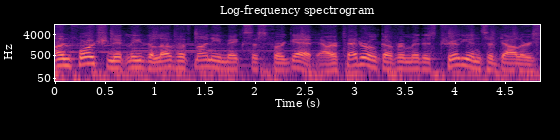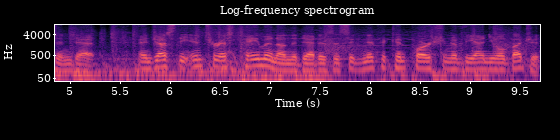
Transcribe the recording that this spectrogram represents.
Unfortunately, the love of money makes us forget our federal government is trillions of dollars in debt, and just the interest payment on the debt is a significant portion of the annual budget.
